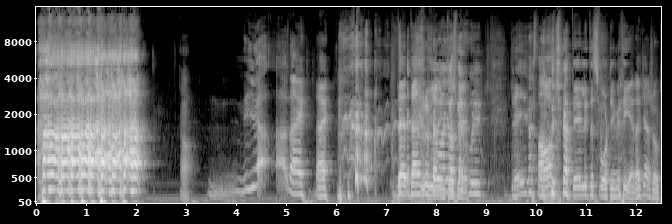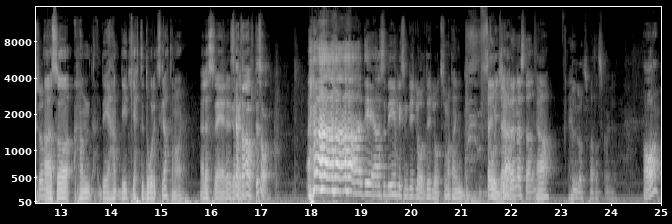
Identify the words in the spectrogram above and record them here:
Ja. ja, nej, nej. den, den det rullar var inte hos ganska mig. Grej nästan. Ja, det är lite svårt att imitera kanske också. Men... Alltså, han, det, är, han, det är ett jättedåligt skratt han har. Eller så är det. Skrattar vet- alltid så? det, är, alltså, det är liksom, det låter, det låter som att han skojar. det nästan. Ja. Det låter som att han skojar. Ja,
